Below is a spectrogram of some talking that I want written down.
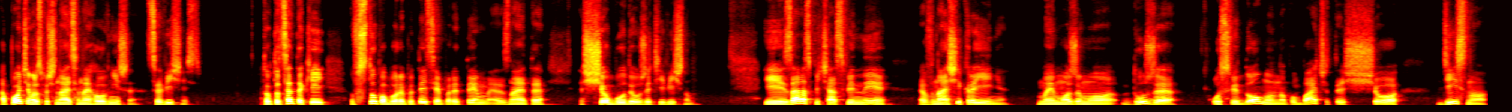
А потім розпочинається найголовніше це вічність. Тобто, це такий вступ або репетиція перед тим, е, знаєте, що буде у житті вічному. І зараз, під час війни в нашій країні, ми можемо дуже усвідомлено побачити, що дійсно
